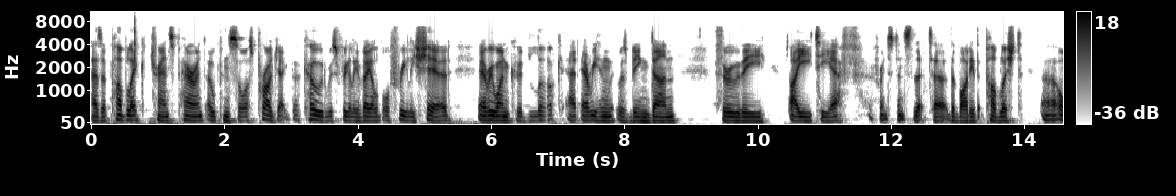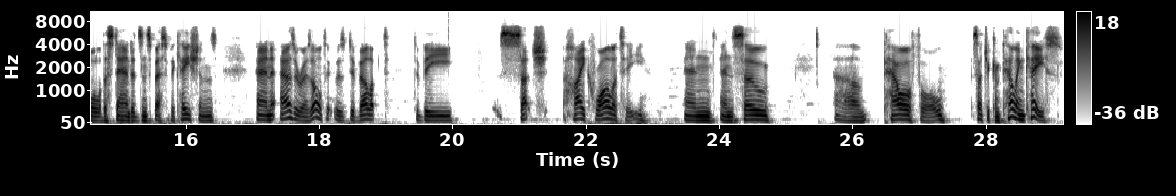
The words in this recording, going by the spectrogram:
as a public, transparent, open source project. The code was freely available, freely shared. Everyone could look at everything that was being done through the IETF, for instance, that uh, the body that published uh, all of the standards and specifications. And as a result, it was developed to be such high quality and and so um, powerful, such a compelling case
